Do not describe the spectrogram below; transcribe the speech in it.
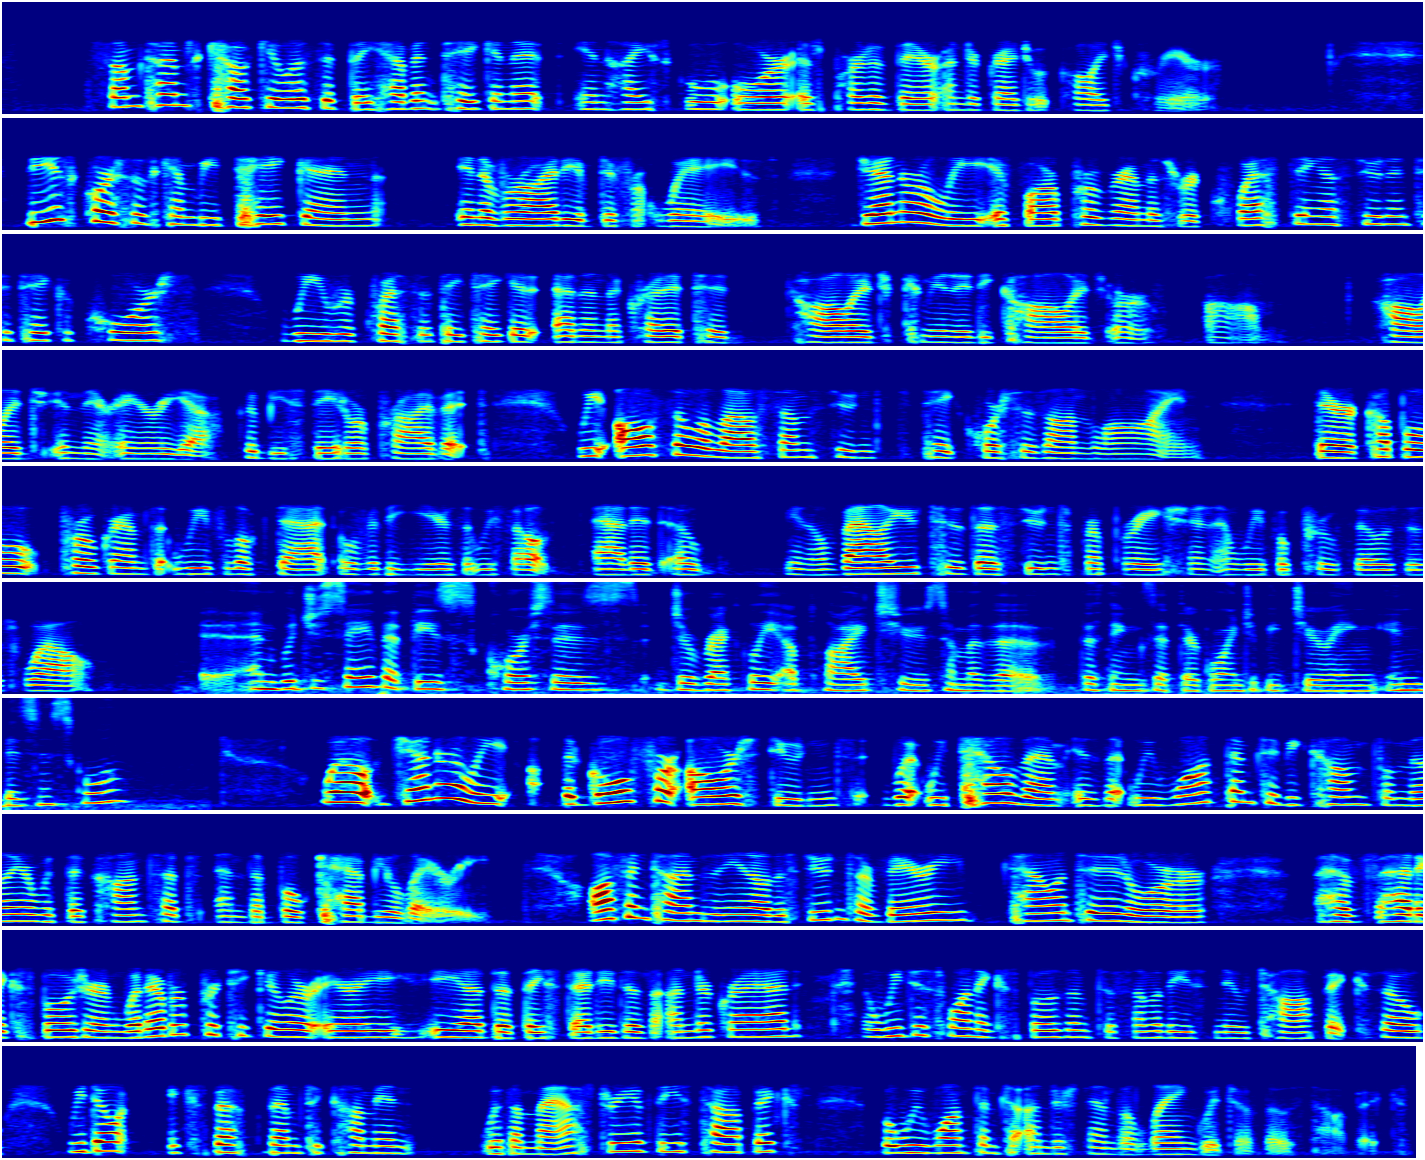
sometimes calculus if they haven't taken it in high school or as part of their undergraduate college career. These courses can be taken in a variety of different ways. Generally, if our program is requesting a student to take a course, we request that they take it at an accredited college, community college, or um, college in their area, could be state or private. We also allow some students to take courses online. There are a couple programs that we've looked at over the years that we felt added a you know value to the students' preparation, and we've approved those as well. And would you say that these courses directly apply to some of the, the things that they're going to be doing in business school? Well, generally, the goal for our students, what we tell them is that we want them to become familiar with the concepts and the vocabulary oftentimes, you know, the students are very talented or have had exposure in whatever particular area that they studied as undergrad, and we just want to expose them to some of these new topics. So we don't expect them to come in with a mastery of these topics, but we want them to understand the language of those topics.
